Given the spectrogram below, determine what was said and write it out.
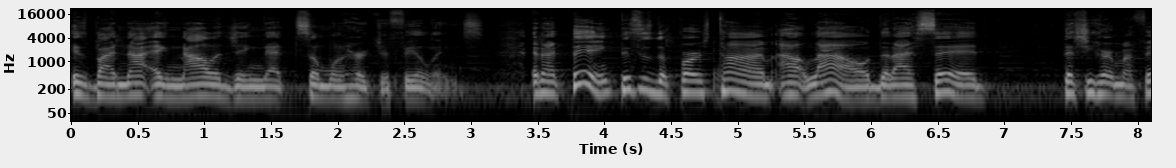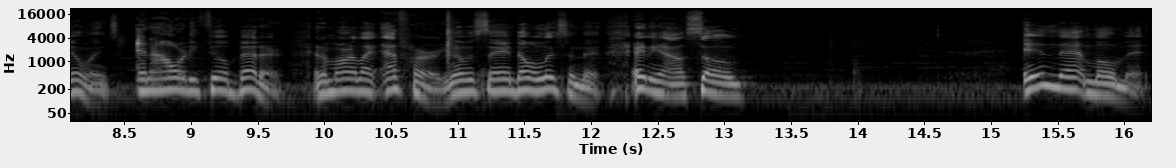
is by not acknowledging that someone hurt your feelings. And I think this is the first time out loud that I said that she hurt my feelings. And I already feel better. And I'm already like, F her. You know what I'm saying? Don't listen to it. Anyhow, so in that moment,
